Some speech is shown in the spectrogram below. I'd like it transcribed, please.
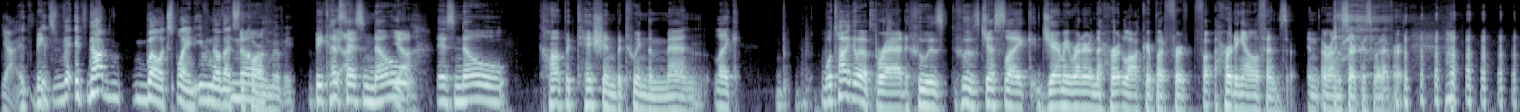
Yeah. It's Be- it's it's not well explained, even though that's the core of the movie. because Yeah, I- there's no yeah. there's no competition between the men. Like b- b- we'll talk about Brad, who is who's just like Jeremy Renner in the Hurt Locker, but for f- hurting elephants in, around the circus, whatever.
